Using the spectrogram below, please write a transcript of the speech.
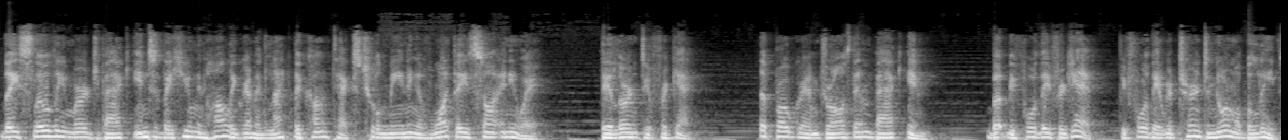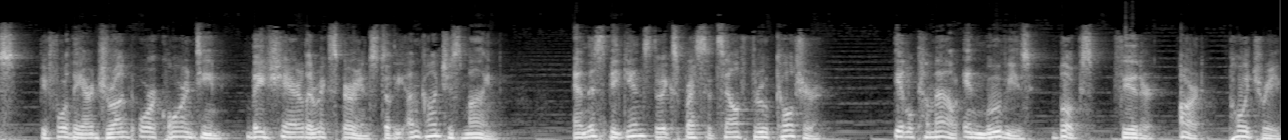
they slowly merge back into the human hologram and lack the contextual meaning of what they saw anyway. They learn to forget. The program draws them back in. But before they forget, before they return to normal beliefs, before they are drugged or quarantined, they share their experience to the unconscious mind. And this begins to express itself through culture. It'll come out in movies, books, theater, art, poetry,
